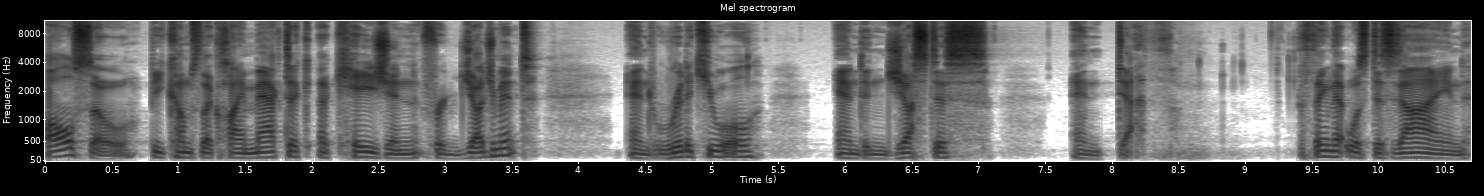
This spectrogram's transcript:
also becomes the climactic occasion for judgment and ridicule and injustice and death. The thing that was designed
